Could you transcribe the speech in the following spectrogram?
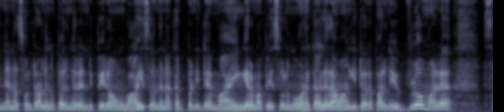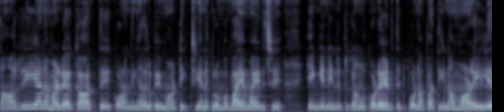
என்ன நான் சொல்கிறாளுங்க பாருங்கள் ரெண்டு பேரும் அவங்க வாய்ஸ் வந்து நான் கட் பண்ணிட்டேன். பயங்கரமாக பேசுவாளுங்க. உனக்காக தான் வாங்கிட்டு வர பாருங்கள் எவ்வளோ மழை. சரியான மழை காற்று குழந்தைங்க அதில் போய் மாட்டிக்கிச்சு. எனக்கு ரொம்ப பயமாயிடுச்சு. எங்கே நின்றுட்டுருக்காங்களோ கொடை எடுத்துகிட்டு போனால் பார்த்தீங்கன்னா மழையிலே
